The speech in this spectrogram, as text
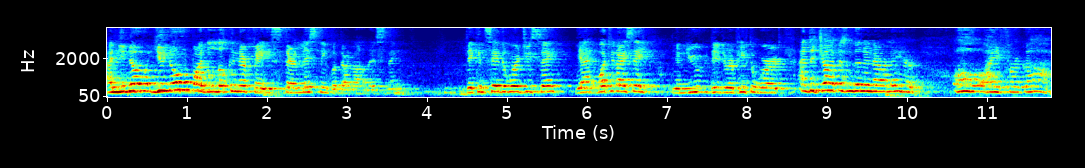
And you know, you know by the look in their face, they're listening, but they're not listening. They can say the word you say. Yeah, what did I say? And you they repeat the word, and the job isn't done an hour later. Oh, I forgot.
